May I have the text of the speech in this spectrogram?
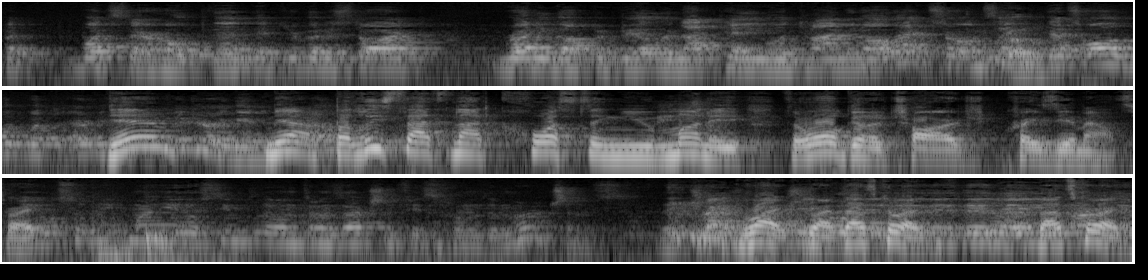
But what's their hope then? That you're going to start running up a bill and not paying on time and all that. So I'm saying Well- that's all the, what everything Yeah, figuring in. yeah, but at least that's not costing you money. They're all going to charge crazy amounts, right? They also make money simply on transaction fees from the merchants. Right. Right, right, that's correct. They- they- they- That's they're correct.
